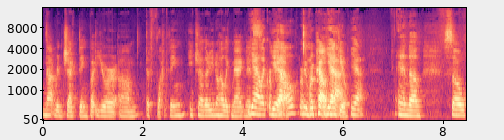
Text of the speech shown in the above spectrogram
not rejecting, but you're um, deflecting each other. You know how like magnets, Yeah, like yeah. repel. repel. Yeah, Thank you. Yeah. And um, so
